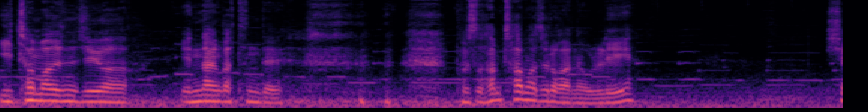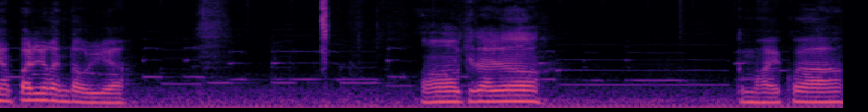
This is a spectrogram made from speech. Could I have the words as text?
2차 맞은 지가 옛날 같은데. 벌써 3차 맞으러 가네 올리. 시간 빨리 간다 올리야. 어 기다려. 금방 갈 거야.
